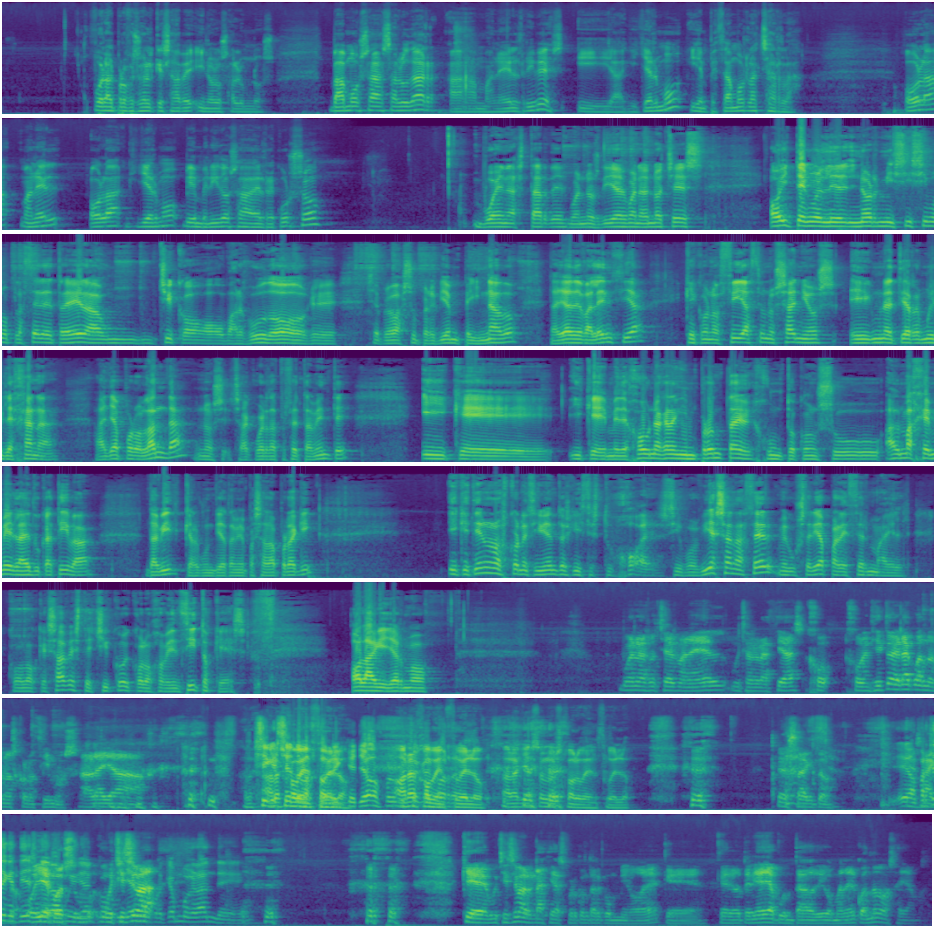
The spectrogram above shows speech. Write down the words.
fuera el profesor el que sabe y no los alumnos. Vamos a saludar a Manel Ribes y a Guillermo y empezamos la charla. Hola, Manel. Hola, Guillermo. Bienvenidos a El Recurso. Buenas tardes, buenos días, buenas noches. Hoy tengo el enormisísimo placer de traer a un chico barbudo que se prueba súper bien peinado, de allá de Valencia, que conocí hace unos años en una tierra muy lejana, allá por Holanda, no sé, se acuerda perfectamente, y que, y que me dejó una gran impronta junto con su alma gemela educativa, David, que algún día también pasará por aquí, y que tiene unos conocimientos que dices tú, joder, si volviese a nacer me gustaría parecerme a él, con lo que sabe este chico y con lo jovencito que es. Hola, Guillermo. Buenas noches, Manel. Muchas gracias. jovencito era cuando nos conocimos. Ahora ya. ahora, sí que es jovenzuelo. ahora es jovenzuelo. Ahora ya solo es jovenzuelo. Exacto. Eh, aparte que tienes Oye, pues, muchísima... porque es muy grande. que muchísimas gracias por contar conmigo, ¿eh? que, lo tenía ya apuntado. Digo, Manel, ¿cuándo vas a llamar?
